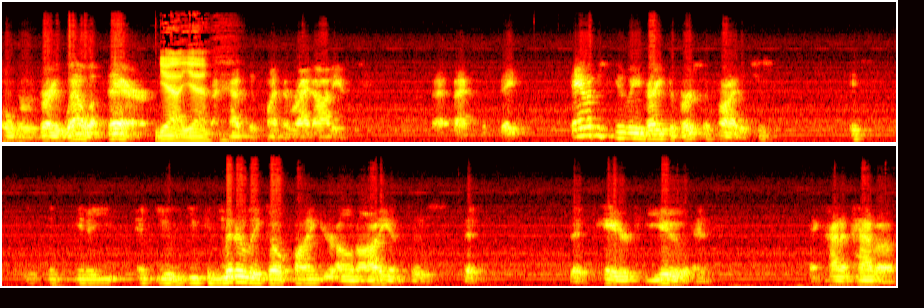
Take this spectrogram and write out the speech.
over very well up there. Yeah, yeah. I had to find the right audience back, back to the states. Stand-up is going to be very diversified. It's just you, know you, you you can literally go find your own audiences that that cater to you and and kind of have a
